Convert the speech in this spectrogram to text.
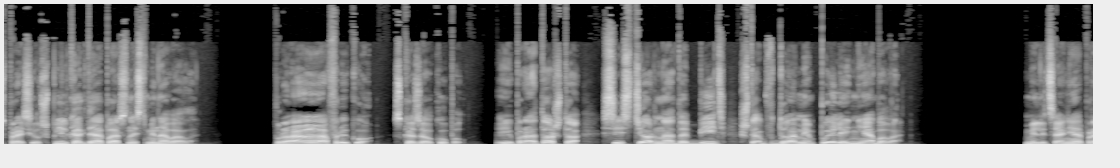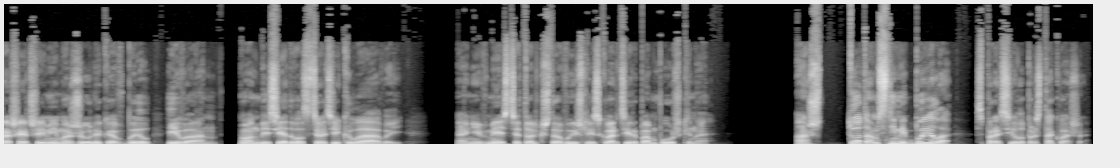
спросил Шпиль, когда опасность миновала. «Про Африку», — сказал Купол. «И про то, что сестер надо бить, чтоб в доме пыли не было». Милиционер, прошедший мимо жуликов, был Иван. Он беседовал с тетей Клавой — они вместе только что вышли из квартиры Пампушкина. «А что там с ними было?» — спросила Простокваша.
